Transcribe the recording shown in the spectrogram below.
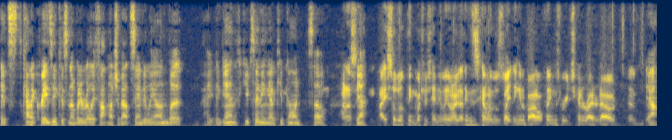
it's kind of crazy because nobody really thought much about Sandy Leon, but hey, again, if he keeps hitting, you got to keep going. So Honestly, Yeah. I still don't think much of Sandy Leon. I, I think this is kind of one of those lightning in a bottle things where you just kind of ride it out. And, yeah,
